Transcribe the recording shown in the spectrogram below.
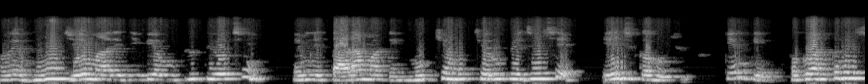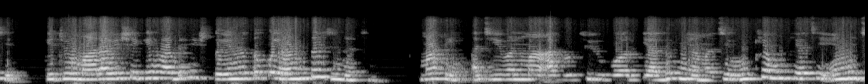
હવે હું જે મારી દિવ્ય ઉપલબ્ધિઓ છે, એમને તારા માટે મુખ્ય મુખ્ય રૂપે જે છે, એ જ કહું છું. કેમ કે ભગવાન કહે છે કે જો મારા વિશે કહેવા બેહીશ તો એનો તો કોઈ અંત જ નથી. માટે આ જીવનમાં આ પૃથ્વી ઉપર કે આ દુનિયામાં જે મુખ્ય મુખ્ય છે, એને જ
